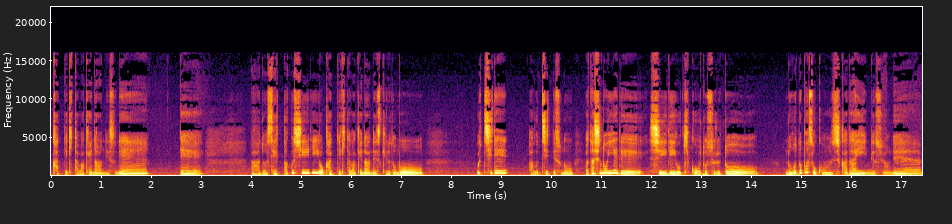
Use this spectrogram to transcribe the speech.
買ってきたわけなんですね。で、まあ、あの、せっかく CD を買ってきたわけなんですけれども、うちであうちってその私の家で CD を聴こうとするとノートパソコンしかないんですよね。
